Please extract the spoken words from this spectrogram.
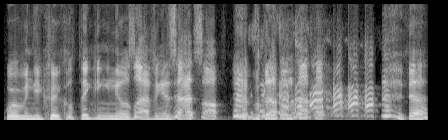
where we need critical thinking and Neil's laughing his ass off. But um, yeah,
